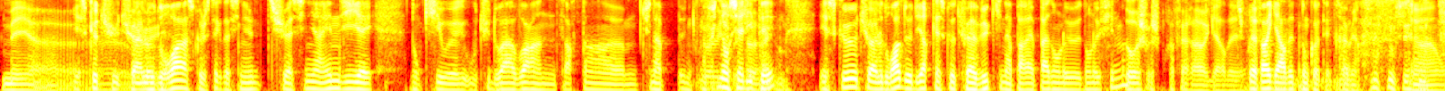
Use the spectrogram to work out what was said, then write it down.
Mais euh, est-ce que tu, tu as le droit, parce que je sais que as signé, tu as signé un NDA, donc qui, euh, où tu dois avoir un certain, tu n'as une confidentialité. Est-ce que tu as le droit de dire qu'est-ce que tu as vu qui n'apparaît pas dans le, dans le film? Non, je, préfère garder. Je préfère garder de ton côté, très bien.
